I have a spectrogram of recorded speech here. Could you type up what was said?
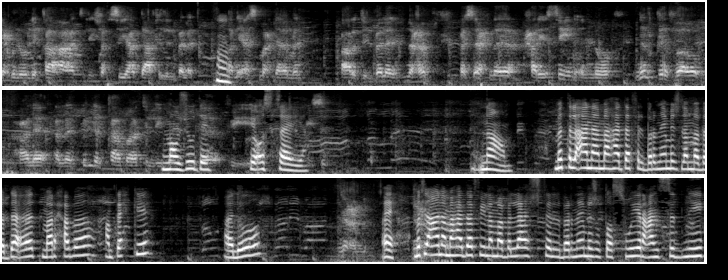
يعملوا لقاءات لشخصيات داخل البلد. أنا أسمع دائما خارج البلد نعم بس إحنا حريصين إنه نلقي الضوء على على كل القامات اللي موجودة في في سد- نعم. مثل أنا ما هدف البرنامج لما بدأت مرحبا عم تحكي؟ ألو؟ نعم إيه مثل أنا ما هدفي لما بلشت البرنامج وتصوير عن سيدني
